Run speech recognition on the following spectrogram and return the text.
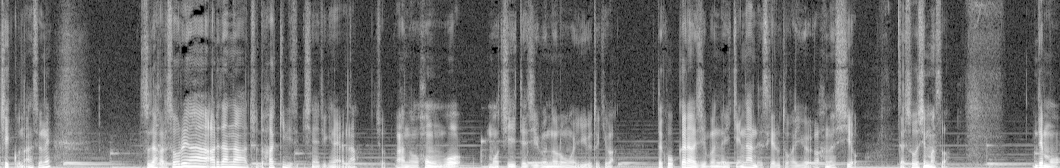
結構なんですよね。そう、だからそれはあれだな、ちょっとはっきりしないといけないよな。ちょあの本を用いて自分の論を言うときは。で、こっからは自分の意見なんですけどとかいう話を。でそうしますわ。でも、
